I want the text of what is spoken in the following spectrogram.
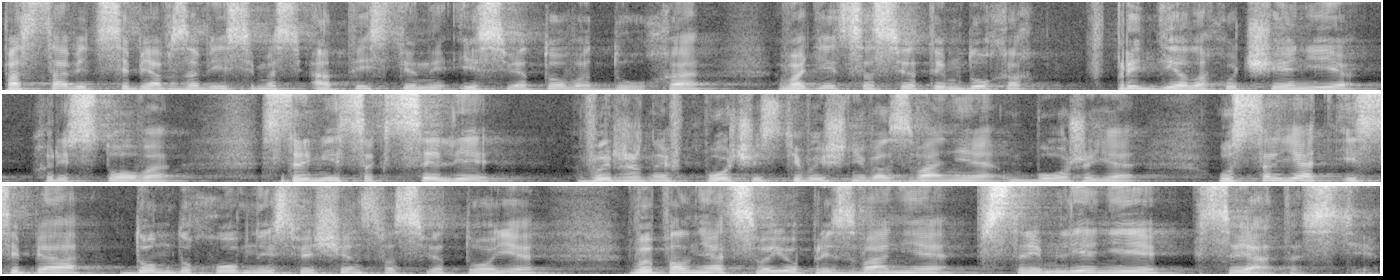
поставить себя в зависимость от истины и Святого Духа, водиться Святым Духом в пределах учения Христова – стремиться к цели, выраженной в почести Вышнего звания Божия, устроять из себя дом духовный и священство святое, выполнять свое призвание в стремлении к святости.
